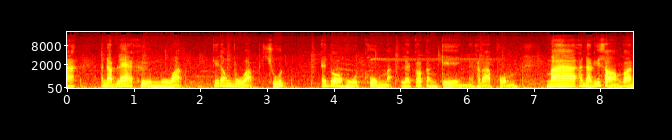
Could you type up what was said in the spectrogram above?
นะ อันดับแรกคือหมวกที่ต้องบวกชุดไอตัวฮูดคุมอะ่ะแล้วก็กางเกงนะครับผมมาอันดับที่ 2 ก่อน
